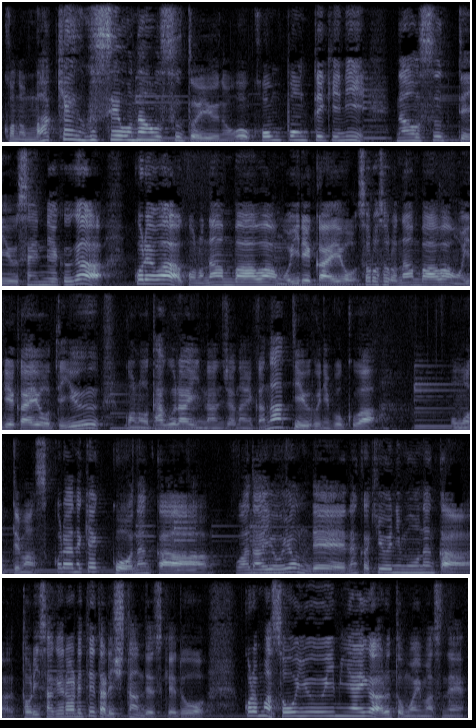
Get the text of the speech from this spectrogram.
この負け癖を直すというのを根本的に直すっていう戦略がこれはこのナンバーワンを入れ替えようそろそろナンバーワンを入れ替えようっていうこのタグラインなんじゃないかなっていうふうに僕は思ってます。これはね結構なんか話題を読んでなんか急にもうなんか取り下げられてたりしたんですけどこれまあそういう意味合いがあると思いますね。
